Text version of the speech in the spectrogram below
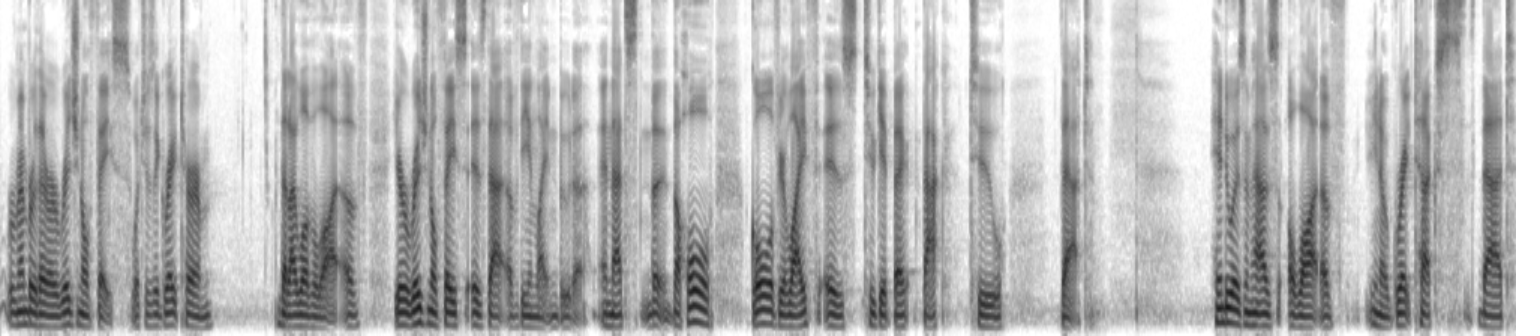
remember their original face, which is a great term that I love a lot. Of your original face is that of the enlightened Buddha, and that's the the whole goal of your life is to get back back to that. Hinduism has a lot of you know great texts that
